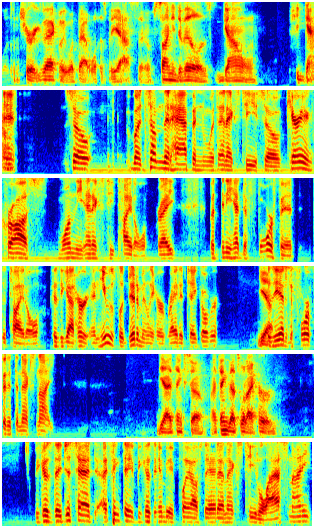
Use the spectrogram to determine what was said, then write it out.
wasn't sure exactly what that was. But yeah, so Sonya Deville is gone. She gone. And so, but something that happened with NXT. So Karrion Kross won the NXT title, right? But then he had to forfeit the title because he got hurt, and he was legitimately hurt, right, at Takeover. Yes. Because he had to forfeit it the next night. Yeah, I think so. I think that's what I heard. Because they just had, I think they because the NBA playoffs they had NXT last night,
